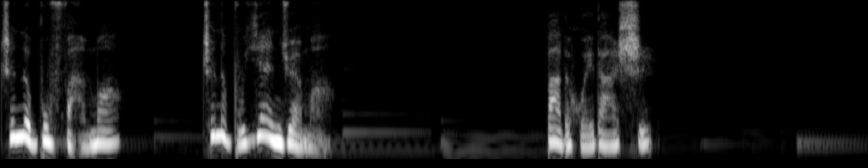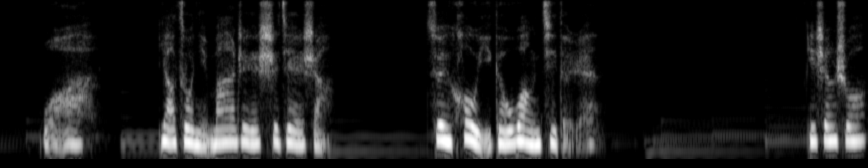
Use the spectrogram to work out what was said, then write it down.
真的不烦吗？真的不厌倦吗？”爸的回答是：“我要做你妈这个世界上最后一个忘记的人。”医生说，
